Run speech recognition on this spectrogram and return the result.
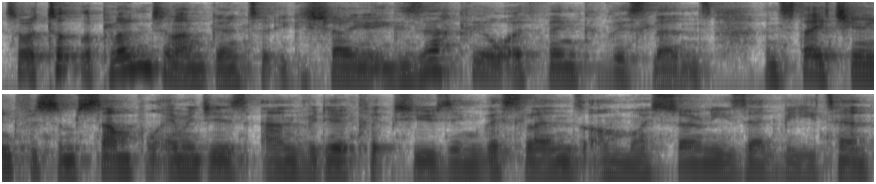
So I took the plunge and I'm going to show you exactly what I think of this lens and stay tuned for some sample images and video clips using this lens on my Sony ZV-E10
